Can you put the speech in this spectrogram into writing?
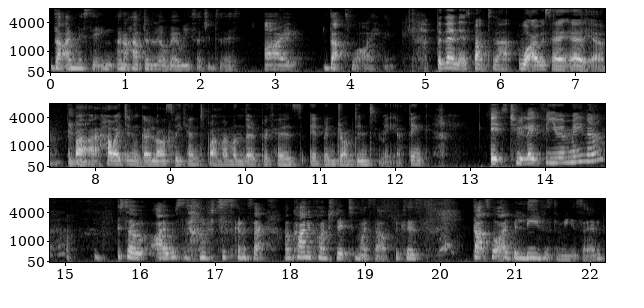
that I'm missing, and I have done a little bit of research into this, I that's what I think. But then it's back to that what I was saying earlier about how I didn't go last weekend to buy my mandir because it'd been drummed into me. I think it's too late for you and me now. So I was I was just gonna say I'm kind of contradicting myself because that's what I believe is the reason,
